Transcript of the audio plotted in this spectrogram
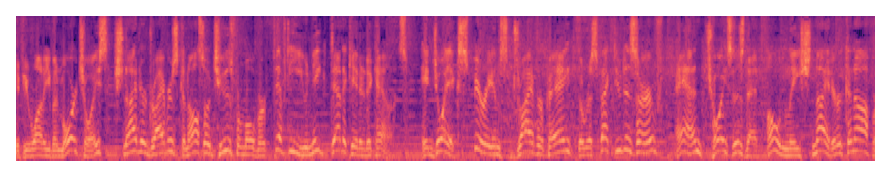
If you want even more choice, Schneider drivers can also choose from over 50 unique dedicated accounts. Enjoy experienced driver pay, the respect you deserve, and choices that only Schneider can offer.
